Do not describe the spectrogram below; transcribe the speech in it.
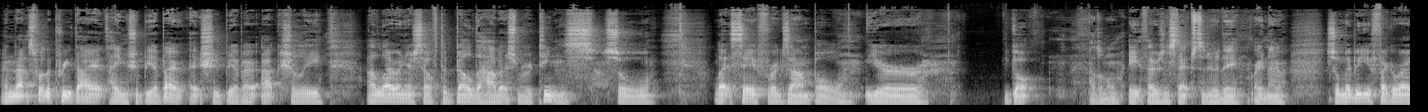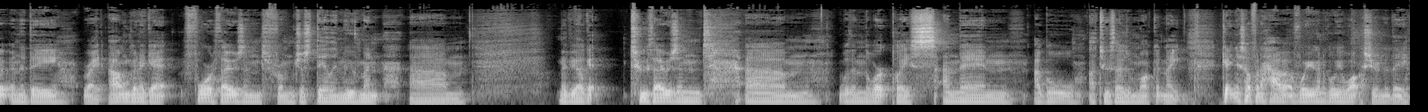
And that's what the pre diet time should be about. It should be about actually allowing yourself to build the habits and routines. So let's say, for example, you're, you got I don't know, 8,000 steps to do a day right now. So maybe you figure out in a day, right, I'm going to get 4,000 from just daily movement. Um, maybe I'll get 2000 um, within the workplace and then I go a 2000 walk at night. Getting yourself in a habit of where you're going to go your walks during the day.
